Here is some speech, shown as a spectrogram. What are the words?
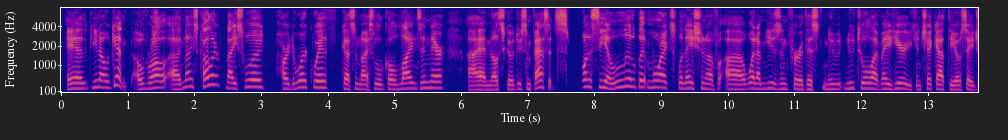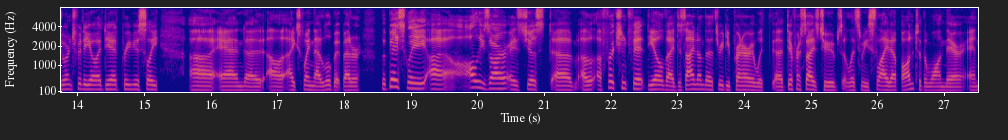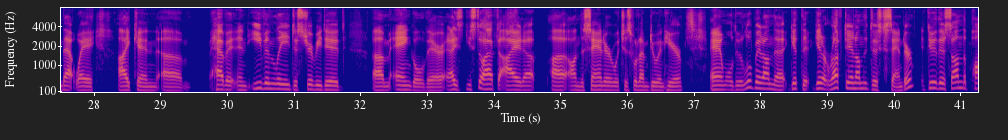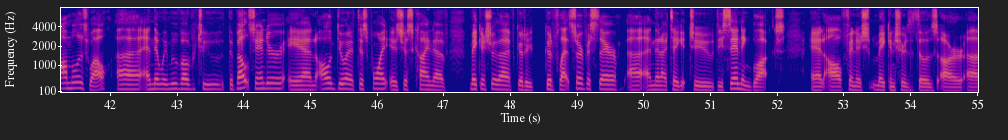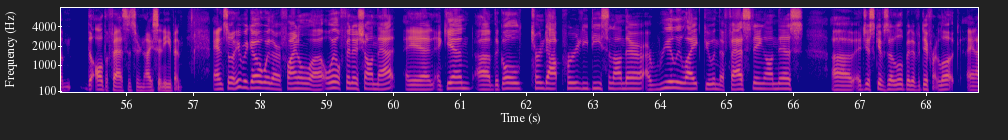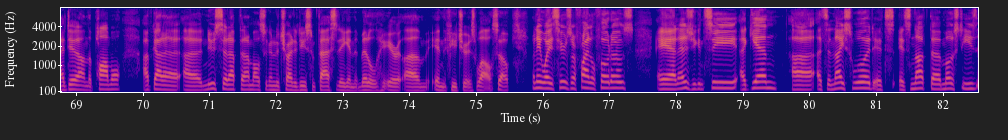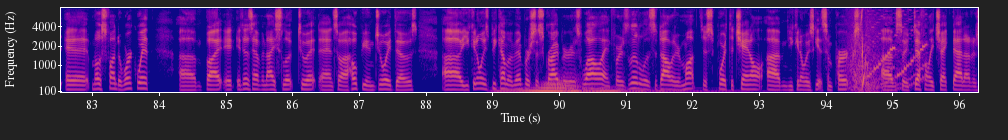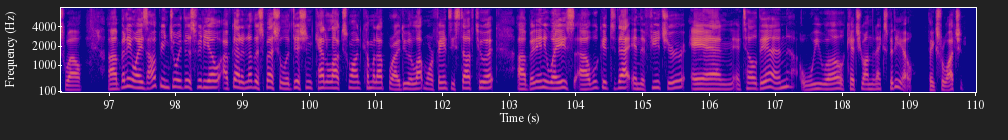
And, you know, again, overall, uh, nice color, nice wood, hard to work with, got some nice little gold lines in there. Uh, and let's go do some facets. Want to see a little bit more explanation of uh, what I'm using for this new new tool I've made here. You can check out the Osage Orange video I did previously. Uh, and uh, I'll I explain that a little bit better. But basically, uh, all these are is just a, a, friction fit deal that I designed on the 3D printer with different size tubes. It lets me slide up onto the wand there, and that way I can um, have it an evenly distributed um, angle there. I, you still have to eye it up uh, on the sander, which is what I'm doing here. And we'll do a little bit on the, get the, get it roughed in on the disc sander. Do this on the pommel as well. Uh, and then we move over to the belt sander. And all I'm doing at this point is just kind of making sure that I've got a good flat surface there. Uh, and then I take it to the sanding blocks and I'll finish making sure that those are um, the, all the facets are nice and even. And so here we go with our final uh, oil finish on that. And again, uh, the gold turned out pretty decent on there. I really like doing the faceting on this. Uh, it just gives it a little bit of a different look. And I did it on the pommel. I've got a, a new setup that I'm also going to try to do some faceting in the middle here um, in the future as well. So, but anyways, here's our final photos. And as you can see, again, uh, it's a nice wood. It's it's not the most easy, uh, most fun to work with, um, but it, it does have a nice look to it. And so I hope you enjoyed those. Uh, you can always become a member subscriber as well. And for as little as a dollar a month to support the channel, um, you can always get some perks. Um, so definitely check that out as well. Uh, but anyways, I hope you enjoyed this video. I've got another special edition Katalox wand coming up where I do a lot more fancy stuff to it. Uh, but anyways, uh, we'll get to that in the future. And until then, we will catch you on the next video. Thanks for watching.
